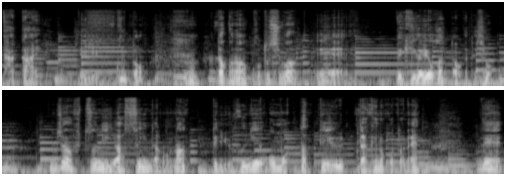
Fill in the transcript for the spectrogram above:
高い。っていうこと、うん、だから今年は、えー出来が良かったわけでしょ。うん。じゃあ普通に安いんだろうなっていうふうに思ったっていうだけのことね。うん。で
